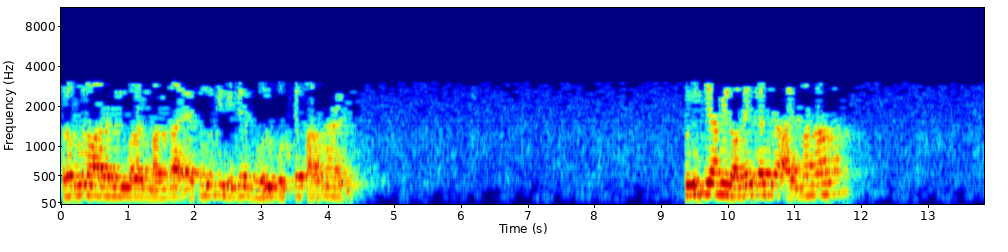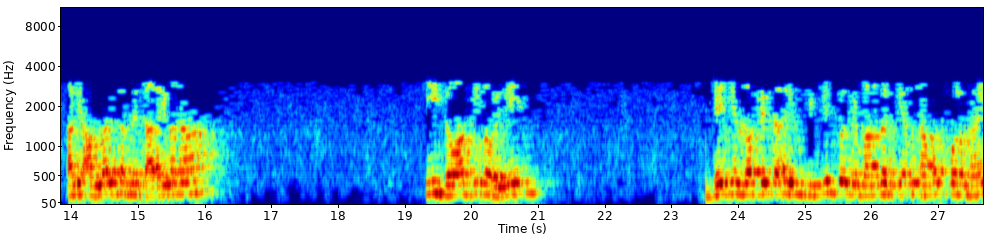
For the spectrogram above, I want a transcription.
রবুল আলমিন বলেন, বান্দা, এখনও কি নিজের ভুল বুঝতে পারো না তুমি কি আমি রবের কাছে আসবা না? আমি আল্লাহর সামনে দাঁড়াইবা না? কি জবাব দিব ওইদিন যে দিন রব্বে কারিম জিজ্ঞেস করবে, বান্দার কেন নামাজ পড়ো নাই?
